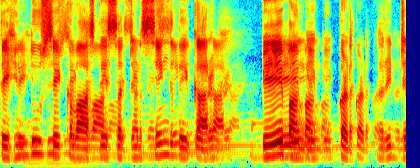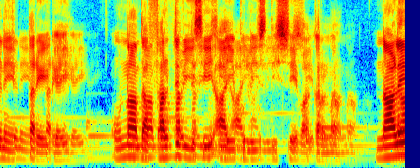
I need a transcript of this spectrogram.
ਤੇ ਹਿੰਦੂ ਸਿੱਖ ਵਾਸਤੇ ਸੱਜਣ ਸਿੰਘ ਦੇ ਘਰ ਬੇਬਾਂਗੇ ਕੁੱਕੜ ਰਿੱਜਣੇ ਧਰੇ ਗਏ। ਉਹਨਾਂ ਦਾ ਫਰਜ਼ ਵੀ ਸੀ ਆਈ ਪੁਲਿਸ ਦੀ ਸੇਵਾ ਕਰਨਾ। ਨਾਲੇ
